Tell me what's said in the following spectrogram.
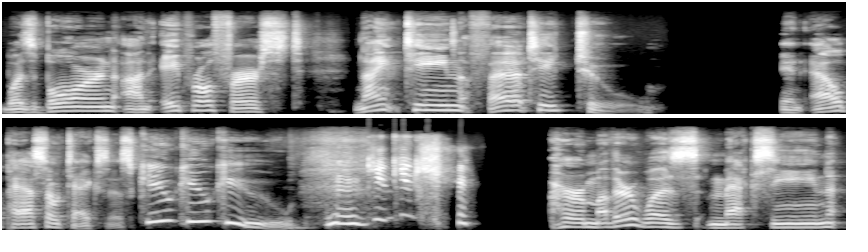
was born on April 1st, 1932 in El Paso, Texas. Q, Q, Q. Cute, cute, cute. Her mother was Maxine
